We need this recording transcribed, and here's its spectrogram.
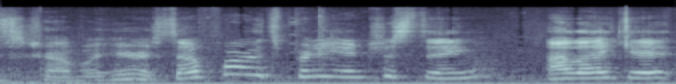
Let's travel here. So far, it's pretty interesting. I like it.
